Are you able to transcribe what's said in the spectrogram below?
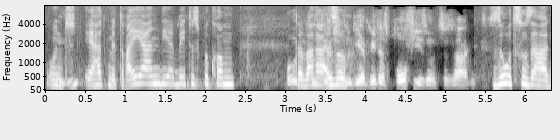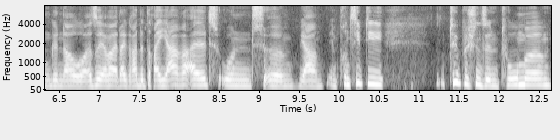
und mhm. er hat mit drei Jahren Diabetes bekommen. Oh, da war er also schon Diabetes-Profi sozusagen. Sozusagen, genau. Also er war da gerade drei Jahre alt und ähm, ja, im Prinzip die typischen Symptome,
